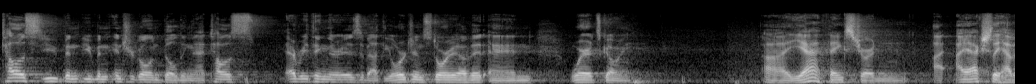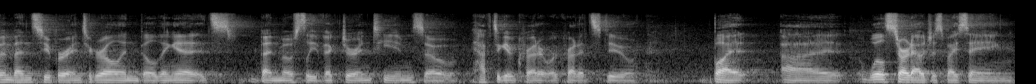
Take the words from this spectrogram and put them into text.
tell us, you've been, you've been integral in building that. Tell us everything there is about the origin story of it and where it's going. Uh, yeah, thanks, Jordan. I, I, actually haven't been super integral in building it. It's been mostly Victor and team, so have to give credit where credit's due. But uh, we'll start out just by saying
